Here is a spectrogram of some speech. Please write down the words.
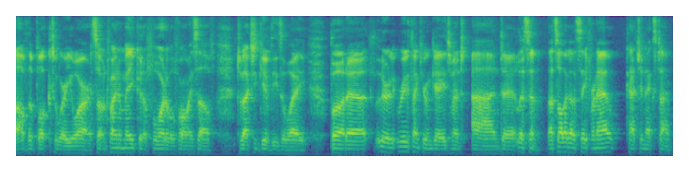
of the book to where you are. So I'm trying to make it affordable for myself to actually give these away. But uh, really, really thank your engagement, and uh, listen, that's all I got to say for now. Catch you next time.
